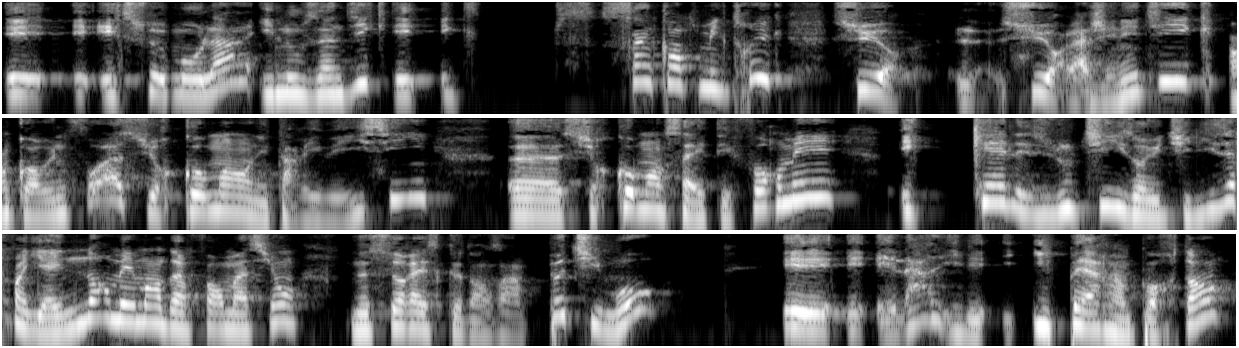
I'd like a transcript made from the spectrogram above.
Et, et, ce mot-là, il nous indique et, 50 000 trucs sur sur la génétique, encore une fois, sur comment on est arrivé ici, euh, sur comment ça a été formé et quels outils ils ont utilisés. Enfin, il y a énormément d'informations, ne serait-ce que dans un petit mot. Et, là, il est hyper important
